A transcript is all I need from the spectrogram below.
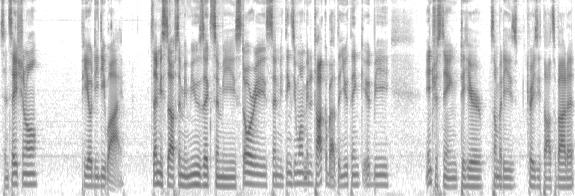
sensational, P O D D Y. Send me stuff. Send me music. Send me stories. Send me things you want me to talk about that you think it would be interesting to hear somebody's crazy thoughts about it.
